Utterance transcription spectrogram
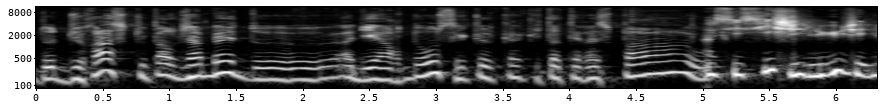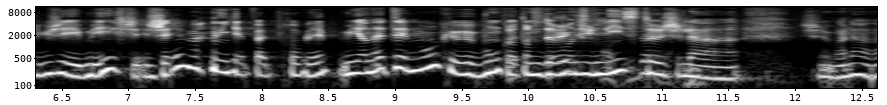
de Duras. Tu parles jamais de Annie Ernaux. C'est quelqu'un qui t'intéresse pas ou- Ah si, si, j'ai lu, j'ai lu, j'ai aimé, j'ai- j'aime, il n'y a pas de problème. Mais il y en a tellement que, bon, quand on me demande une liste, je la... Je, voilà.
